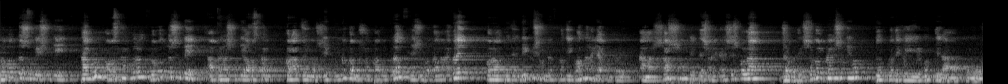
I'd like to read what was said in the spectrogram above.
লোকত্ব সুখে সুখে থাকুন, অবস্থান করুন। লোকত্ব সুখে আপনারা সুখী অবস্থান করার জন্য সেই পুণ্যকর্ম সম্পাদন করুন এই শুভ কামনা করে ভিক্ষু প্রতি বন্দনা জ্ঞাপন করে আমার শ্বাস দেশন এখানে শেষ করলাম। জগতের সকল প্রাণী সুখী হোক, দুঃখ থেকে মুক্তি লাভ করুন।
